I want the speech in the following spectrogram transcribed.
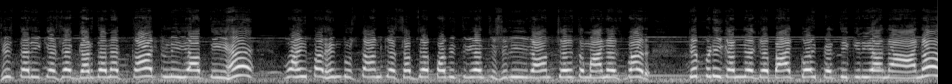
जिस तरीके से गर्दनें काट ली जाती हैं, वहीं पर हिंदुस्तान के सबसे पवित्र ग्रंथ श्री रामचरित मानस पर टिप्पणी करने के बाद कोई प्रतिक्रिया न आना।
